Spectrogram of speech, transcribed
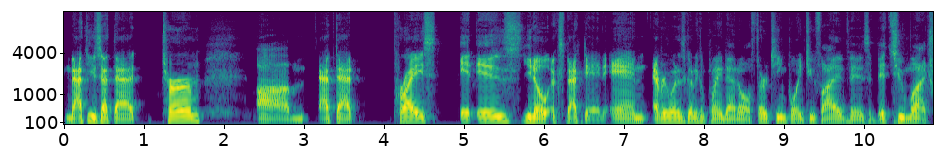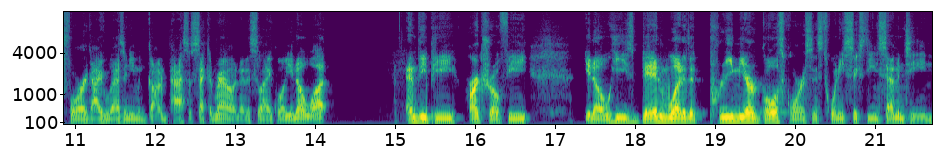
Matthews at that term, um, at that price, it is, you know, expected. And everyone is going to complain that, oh, 13.25 is a bit too much for a guy who hasn't even gotten past the second round. And it's like, well, you know what? MVP, Hart Trophy, you know, he's been one of the premier goal scorers since 2016 17.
